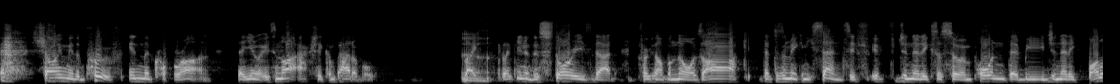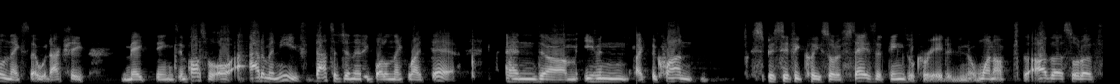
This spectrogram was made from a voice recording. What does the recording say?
showing me the proof in the Quran that you know it's not actually compatible like uh, like you know the stories that for example noah's ark that doesn't make any sense. If if genetics are so important there'd be genetic bottlenecks that would actually make things impossible. Or adam and eve that's a genetic bottleneck right there. And um, even like the quran specifically sort of says that things were created you know one after the other sort of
